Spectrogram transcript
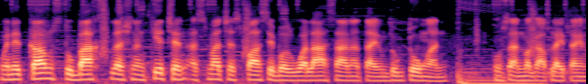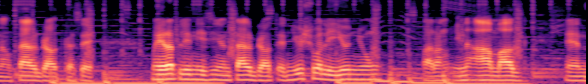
when it comes to backsplash ng kitchen, as much as possible, wala sana tayong dugtungan kung saan mag-apply tayo ng tile grout kasi mahirap linisin yung tile grout and usually yun yung parang inaamag and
